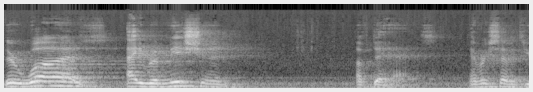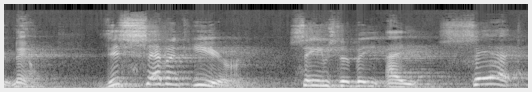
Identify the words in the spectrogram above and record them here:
there was a remission of debts. Every seventh year. Now, this seventh year seems to be a set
